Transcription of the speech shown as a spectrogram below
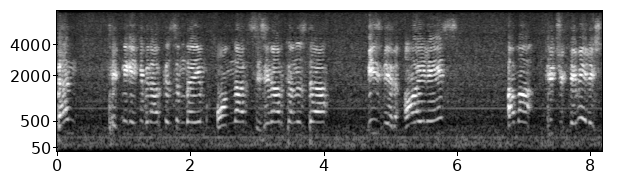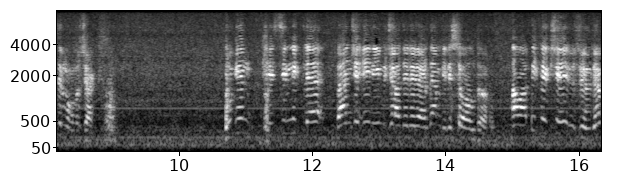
ben teknik ekibin arkasındayım. Onlar sizin arkanızda. Biz bir aileyiz. Ama küçük de bir eleştirme olacak. Bugün kesinlikle bence en iyi mücadelelerden birisi oldu. Ama bir tek şeye üzüldüm.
